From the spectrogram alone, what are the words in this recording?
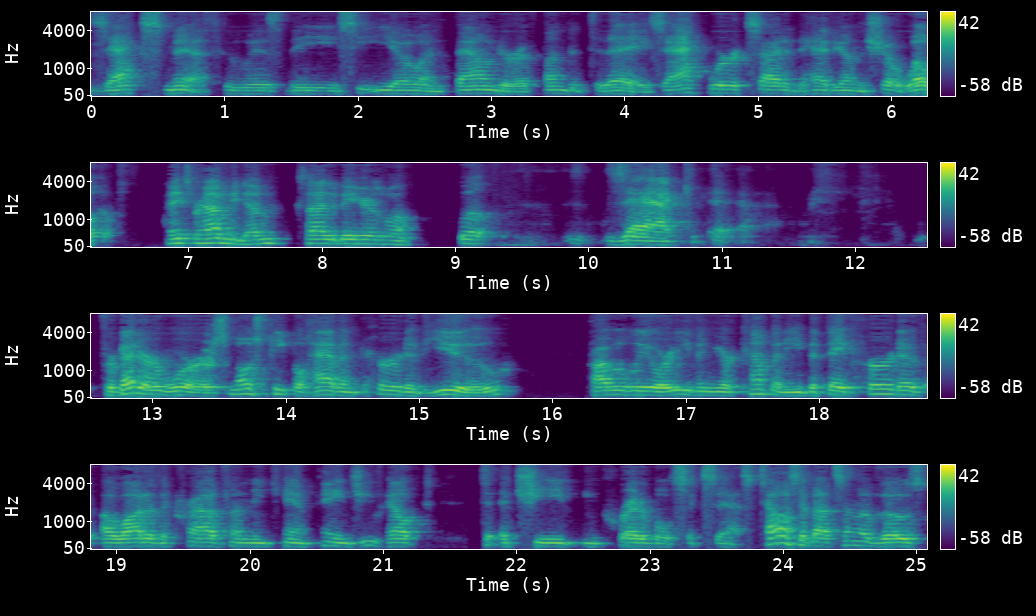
Zach Smith, who is the CEO and founder of Funded Today. Zach, we're excited to have you on the show. Welcome. Thanks for having me, Devin. Excited to be here as well. Well, Zach, uh, for better or worse, most people haven't heard of you probably or even your company, but they've heard of a lot of the crowdfunding campaigns you've helped to achieve incredible success. Tell us about some of those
